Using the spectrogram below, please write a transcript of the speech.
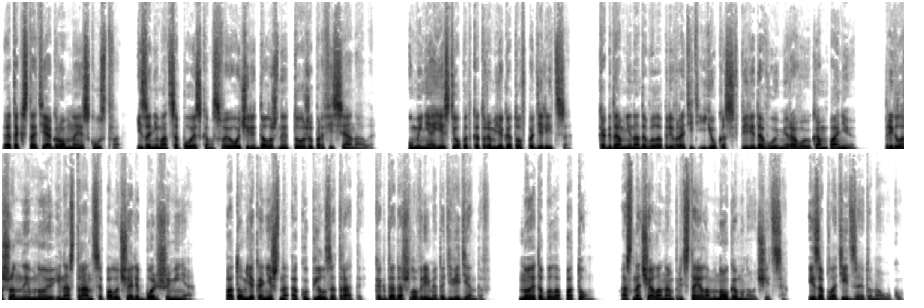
Это, кстати, огромное искусство, и заниматься поиском, в свою очередь, должны тоже профессионалы. У меня есть опыт, которым я готов поделиться. Когда мне надо было превратить ЮКОС в передовую мировую компанию, приглашенные мною иностранцы получали больше меня. Потом я, конечно, окупил затраты, когда дошло время до дивидендов. Но это было потом. А сначала нам предстояло многому научиться и заплатить за эту науку.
